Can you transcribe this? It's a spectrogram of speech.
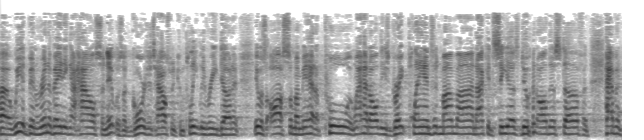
Uh, we had been renovating a house and it was a gorgeous house. We completely redone it. It was awesome. I mean, I had a pool and I had all these great plans in my mind. I could see us doing all this stuff and having,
